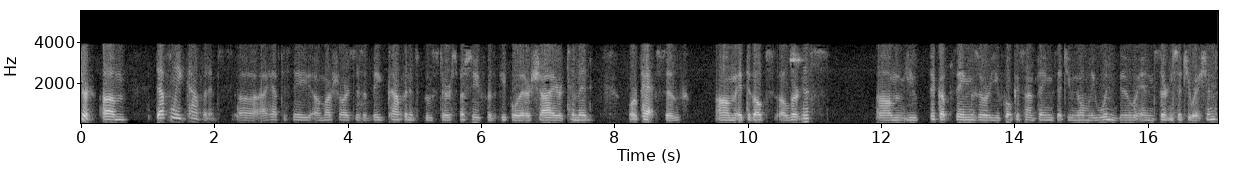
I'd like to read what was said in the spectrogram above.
Sure, um, definitely confidence. Uh, I have to say, uh, martial arts is a big confidence booster, especially for the people that are shy or timid or passive. Um, it develops alertness um, you pick up things or you focus on things that you normally wouldn't do in certain situations,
